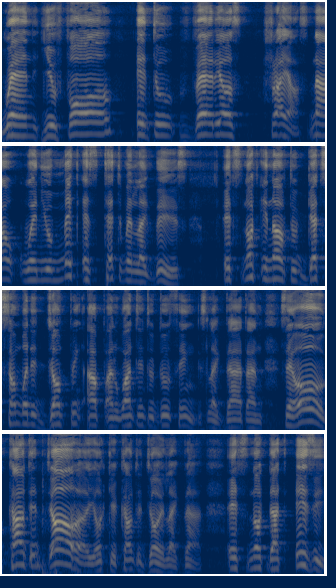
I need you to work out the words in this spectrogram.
when you fall into various trials. Now, when you make a statement like this, it's not enough to get somebody jumping up and wanting to do things like that and say, oh, count it joy. Okay, count it joy like that. It's not that easy.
